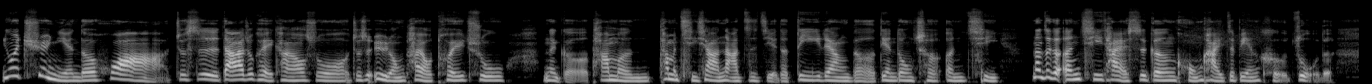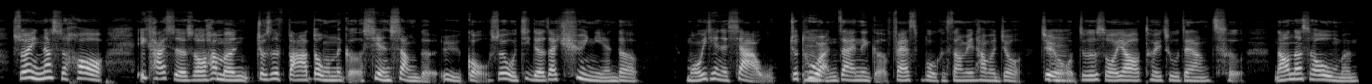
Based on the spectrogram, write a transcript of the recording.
因为去年的话，就是大家就可以看到说，就是裕隆它有推出那个他们他们旗下纳智捷的第一辆的电动车 N 七，那这个 N 七它也是跟鸿海这边合作的，所以那时候一开始的时候，他们就是发动那个线上的预购，所以我记得在去年的。某一天的下午，就突然在那个 Facebook 上面，他们就就有就是说要推出这辆车，嗯、然后那时候我们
